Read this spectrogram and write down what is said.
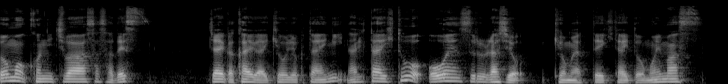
どうも、こんにちは、笹です。JICA 海外協力隊になりたい人を応援するラジオ、今日もやっていきたいと思います。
